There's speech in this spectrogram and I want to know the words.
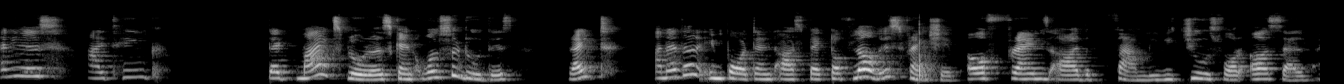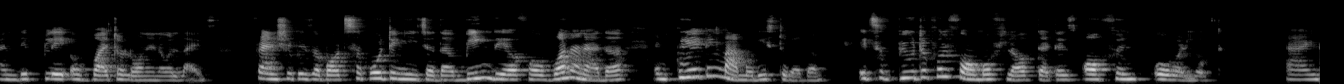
Anyways, I think that my explorers can also do this, right? Another important aspect of love is friendship. Our friends are the family we choose for ourselves and they play a vital role in our lives. Friendship is about supporting each other, being there for one another, and creating memories together. It's a beautiful form of love that is often overlooked. And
